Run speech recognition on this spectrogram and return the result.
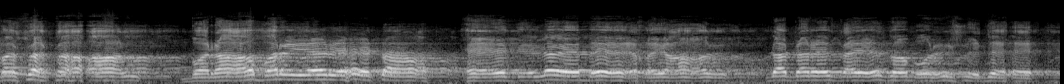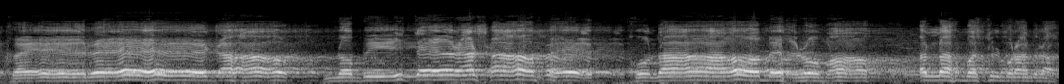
خست حال برابر یہ رہتا ہے دل بے خیال۔ نہ ڈر زید مرشد ہے خیر جہاں نبی تیرا شاف ہے خدا مہربا اللہ مسل مراد رہا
